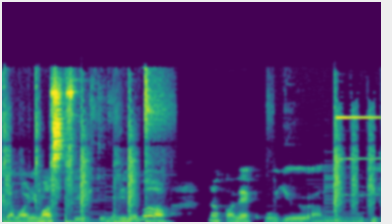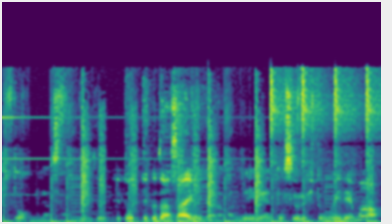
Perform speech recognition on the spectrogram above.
承りますっていう人もいれば、なんかね、こういうあのギフト皆さんで受け取ってくださいみたいな感じでイベントする人もいれば、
